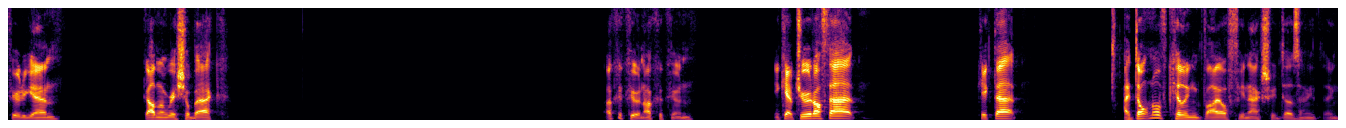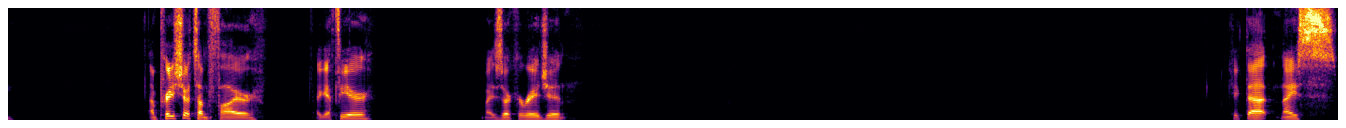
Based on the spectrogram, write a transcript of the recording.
Feared again. Goblin racial back. I'll cocoon. I'll cocoon. You kept Druid off that. Kick that. I don't know if killing Vile Fiend actually does anything. I'm pretty sure it's on fire. I get fear. Might Zerka Rage it. Kick that. Nice.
